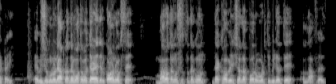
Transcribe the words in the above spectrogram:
এটাই। এ বিষয়গুলো নিয়ে আপনাদের মতামত জানিয়ে এদের কমেন্ট বক্সে। ভালো থাকুন, সুস্থ থাকুন, দেখা হবে ইনশাল্লাহ পরবর্তী ভিডিওতে। আল্লাহ হাফেজ।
